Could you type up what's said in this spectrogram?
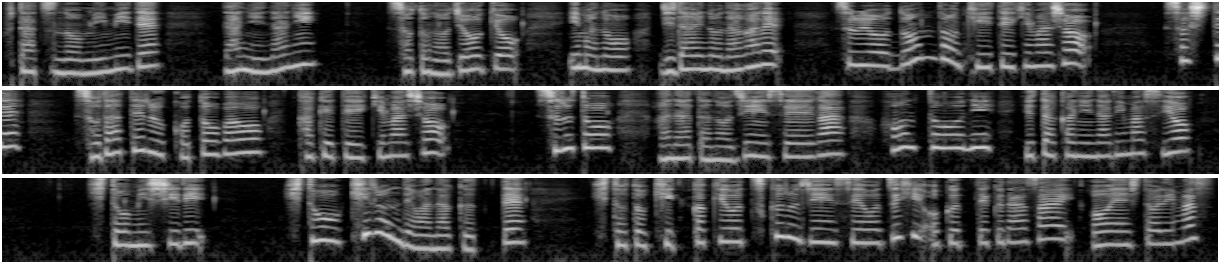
二つの耳で何々、外の状況、今の時代の流れ、それをどんどん聞いていきましょう。そして育てる言葉をかけていきましょう。するとあなたの人生が本当に豊かになりますよ。人見知り、人を切るんではなくって、人ときっかけを作る人生をぜひ送ってください。応援しております。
